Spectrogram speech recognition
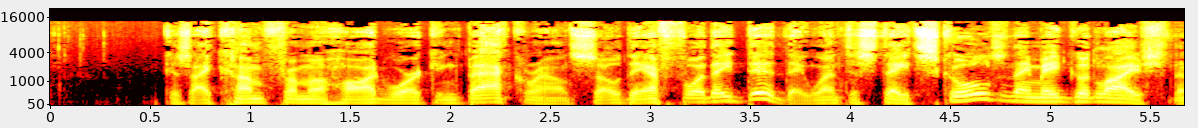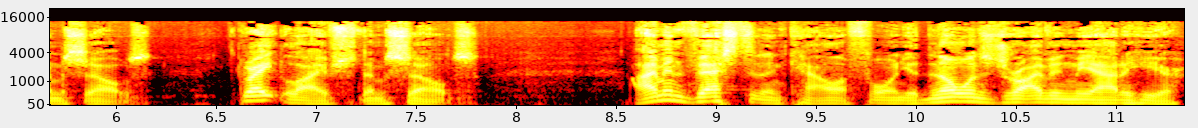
because I come from a hardworking background. So therefore, they did. They went to state schools and they made good lives for themselves, great lives for themselves. I'm invested in California. No one's driving me out of here.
